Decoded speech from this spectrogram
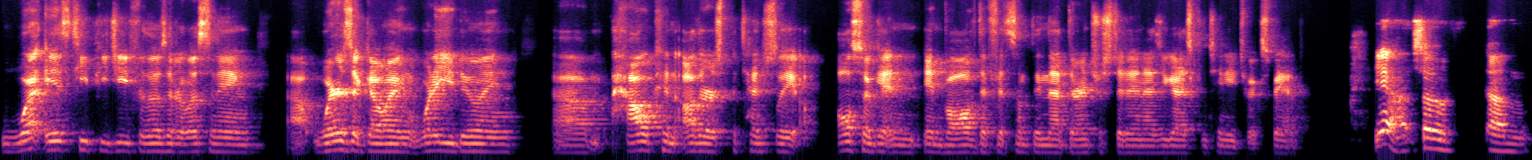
what is TPG for those that are listening? Uh, where is it going? What are you doing? Um, how can others potentially also get in, involved if it's something that they're interested in as you guys continue to expand? Yeah. So um,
